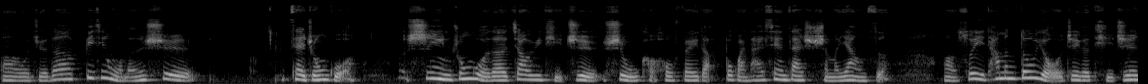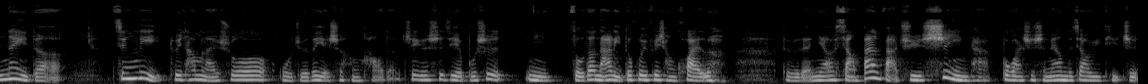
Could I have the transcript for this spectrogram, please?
嗯，我觉得，毕竟我们是在中国，适应中国的教育体制是无可厚非的，不管他现在是什么样子，嗯，所以他们都有这个体制内的。经历对他们来说，我觉得也是很好的。这个世界不是你走到哪里都会非常快乐，对不对？你要想办法去适应它，不管是什么样的教育体制。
